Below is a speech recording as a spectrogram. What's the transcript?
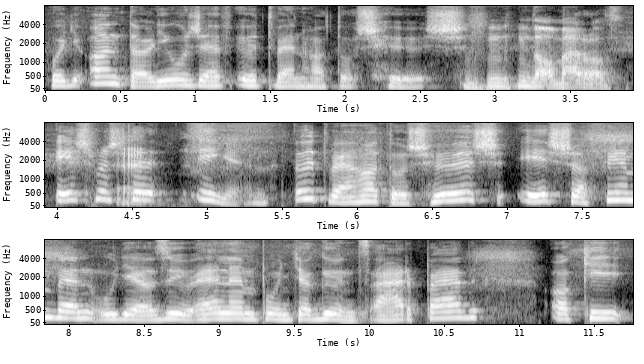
hogy Antal József 56-os hős. Na, már az. És most, igen, 56-os hős, és a filmben ugye az ő ellenpontja Gönc Árpád, aki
